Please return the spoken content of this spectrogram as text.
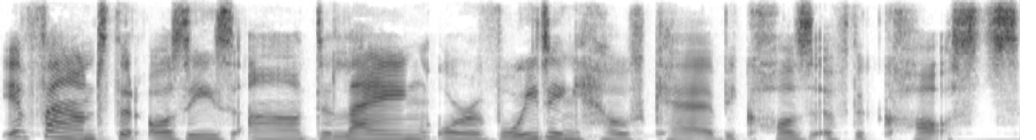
It found that Aussies are delaying or avoiding healthcare because of the costs.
